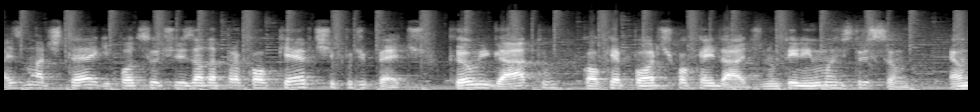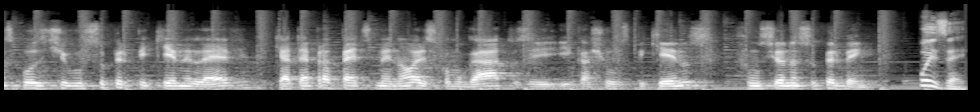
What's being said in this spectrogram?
A Smart Tag pode ser utilizada para qualquer tipo de pet, cão e gato, qualquer porte, qualquer idade, não tem nenhuma restrição. É um dispositivo super pequeno e leve, que até para pets menores, como gatos e, e cachorros pequenos, funciona super bem. Pois é,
